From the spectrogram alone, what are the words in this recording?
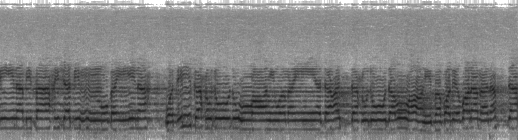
يأتين بفاحشة مبينة. وتلك حدود الله ومن يتعد حدود الله فقد ظلم نفسه.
